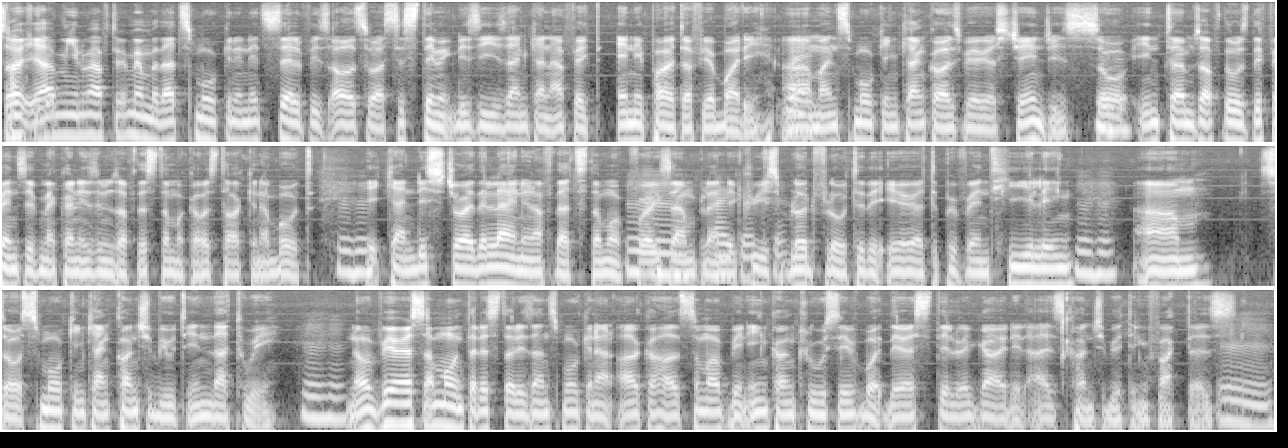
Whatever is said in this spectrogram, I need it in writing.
So yeah, I mean we have to remember that smoking in itself is also a systemic disease and can affect any part of your body. Um, Right. Mm-hmm. and smoking can cause various changes. So in terms of those defensive mechanisms of the stomach I was talking about, it can destroy the lining of that stomach, for example, and Mm-hmm. I decrease blood flow to the area to prevent healing. Mm-hmm. Um, so smoking can contribute in that way. Mm-hmm. Now, various amount of the studies on smoking and alcohol, some have been inconclusive, but they are still regarded as contributing factors Mm.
